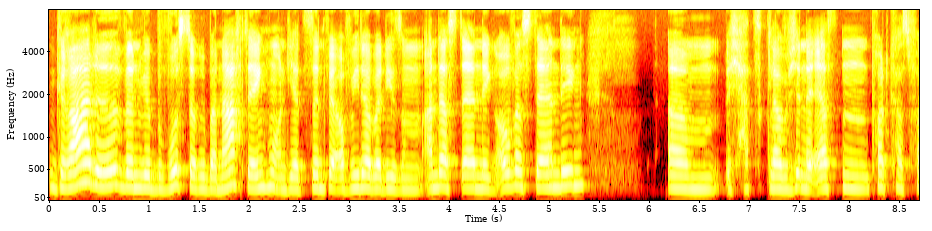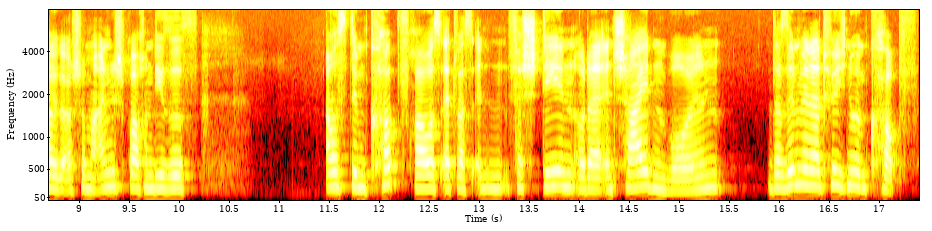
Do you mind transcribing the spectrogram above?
gerade wenn wir bewusst darüber nachdenken, und jetzt sind wir auch wieder bei diesem Understanding, Overstanding, ähm, ich hatte es, glaube ich, in der ersten Podcast-Folge auch schon mal angesprochen, dieses aus dem Kopf raus etwas verstehen oder entscheiden wollen da sind wir natürlich nur im Kopf.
